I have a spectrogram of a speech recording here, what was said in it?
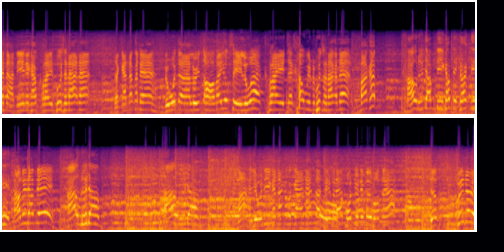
ขนาดนี้นะครับ ใครเป็นผู้ชนะนะฮะจากการนับคะแนนดูว่าจะลุยต่อไหมยก 4 หรือว่าใครจะเข้าวินเป็นผู้ชนะกันแน่มาครับ ขาวหรือดำดีครับในครั้งนี้ ขาวหรือดำดี ขาวหรือดำขาวหรือด มาอยู่ที่คณะกรรมการนะตัดสินไปแล้วผลอยู่ในมือผมนะฮะ The winner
